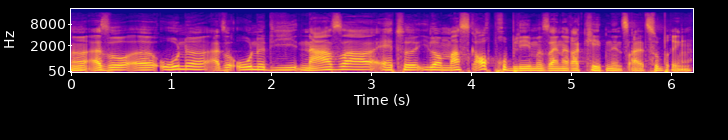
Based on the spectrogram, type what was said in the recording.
Ne? Also, äh, ohne, also ohne die NASA hätte Elon Musk auch Probleme, seine Raketen ins All zu bringen.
